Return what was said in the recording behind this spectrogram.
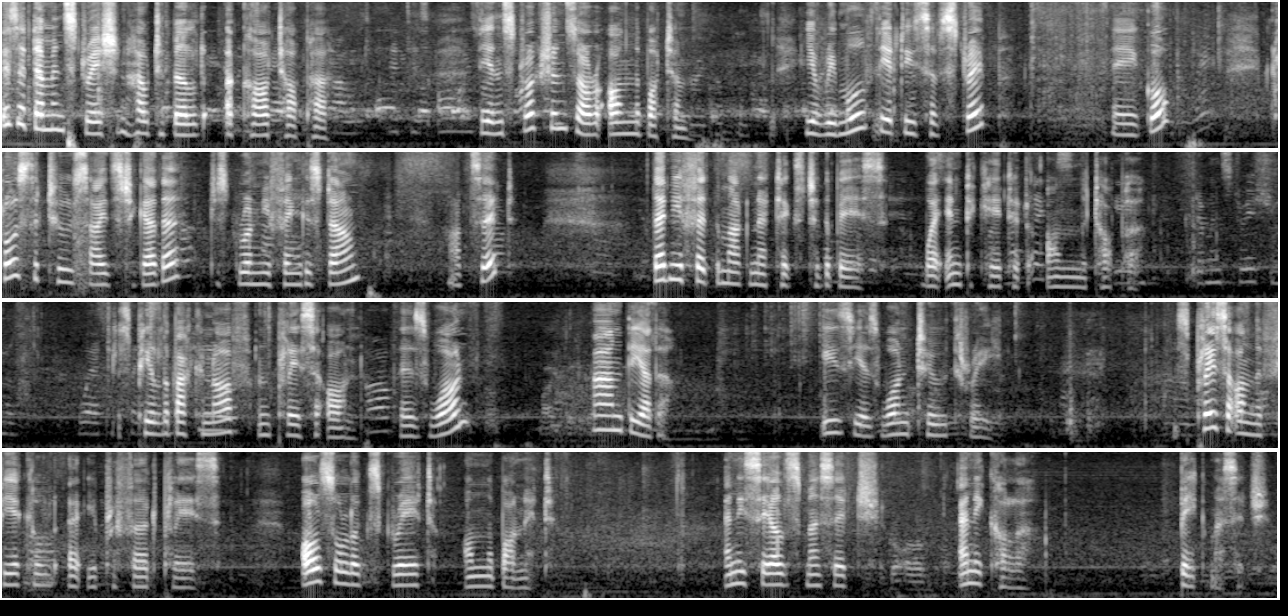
is a demonstration how to build a car topper. The instructions are on the bottom. You remove the adhesive strip. There you go. Close the two sides together. Just run your fingers down. That's it. Then you fit the magnetics to the base where indicated on the topper. Just peel the backing off and place it on. There's one and the other. Easy as one, two, three. Just place it on the vehicle at your preferred place. Also looks great on the bonnet. Any sales message, any colour, big message.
